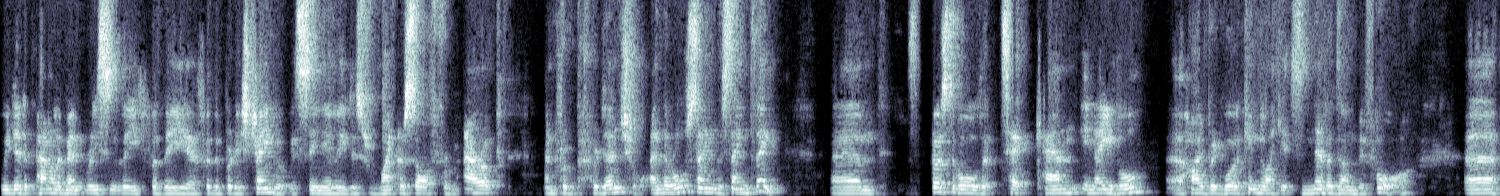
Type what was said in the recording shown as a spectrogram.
we did a panel event recently for the uh, for the British Chamber with senior leaders from Microsoft, from Arup, and from Prudential, and they're all saying the same thing. Um, first of all, that tech can enable uh, hybrid working like it's never done before, uh,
